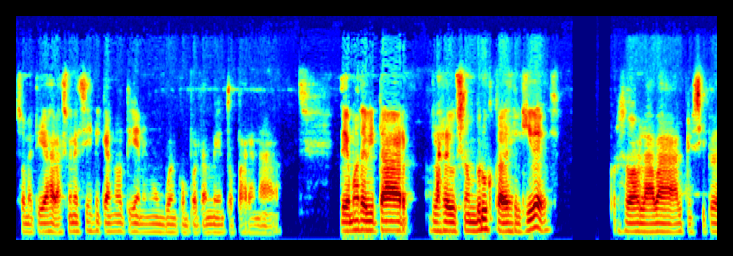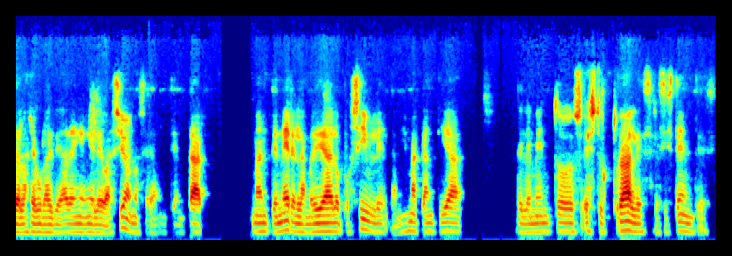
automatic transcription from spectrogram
sometidas a acciones sísmicas no tienen un buen comportamiento para nada. Debemos de evitar la reducción brusca de rigidez, por eso hablaba al principio de la regularidad en, en elevación, o sea, intentar mantener en la medida de lo posible la misma cantidad de elementos estructurales resistentes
